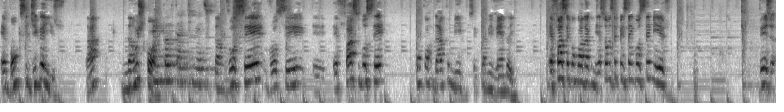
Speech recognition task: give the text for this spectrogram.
É bom que se diga isso, tá? Não escolhe. É importante mesmo. Então, você, você é, é fácil você concordar comigo, você que está me vendo aí. É fácil você concordar comigo, é só você pensar em você mesmo. Veja,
